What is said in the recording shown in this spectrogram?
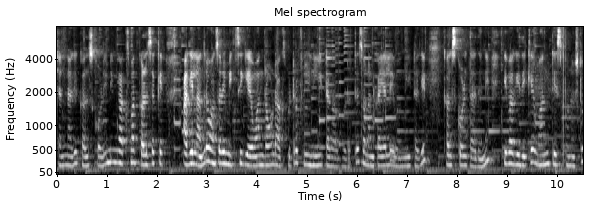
ಚೆನ್ನಾಗಿ ಕಲಿಸ್ಕೊಳ್ಳಿ. ನಿಮ್ಗೆ ಅಕಸ್ಮಾತ್ ಕಳ್ಸೋಕ್ಕೆ ಆಗಿಲ್ಲ ಅಂದರೆ ಒಂದ್ಸರಿ ಮಿಕ್ಸಿಗೆ ಒಂದು ರೌಂಡ್ ಹಾಕ್ಸ್ಬಿಟ್ರೆ ಫುಲ್ ನೀಟಾಗಿ ಆಗಿಬಿಡುತ್ತೆ. ಸೊ ನನ್ನ ಕೈಯಲ್ಲೇ ಇವಾಗ ನೀಟಾಗಿ ಕಲಿಸ್ಕೊಳ್ತಾ ಇದ್ದೀನಿ. ಇವಾಗ ಇದಕ್ಕೆ ಒಂದು ಟೀ ಸ್ಪೂನಷ್ಟು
